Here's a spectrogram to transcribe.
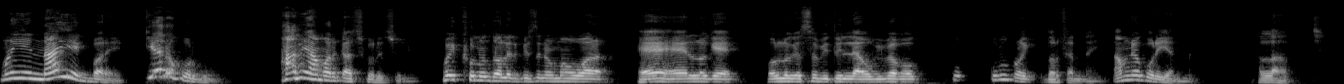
মানে নাই একবারে। কেন করব? আমি আমার কাজ করে চলি ওই কোনো দলের পিছনে মাওয়ার হ্যাঁ হ্যাঁ লোকে ওর লোকে ছবি তুললা, অভিভাবক কোনো দরকার নাই। আপনিও করিয়েন না। আল্লাহ হাফিজ।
